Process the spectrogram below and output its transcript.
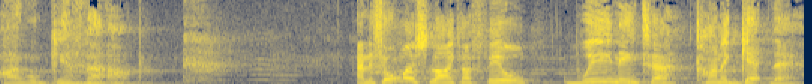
I will give that up. And it's almost like I feel we need to kind of get there.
